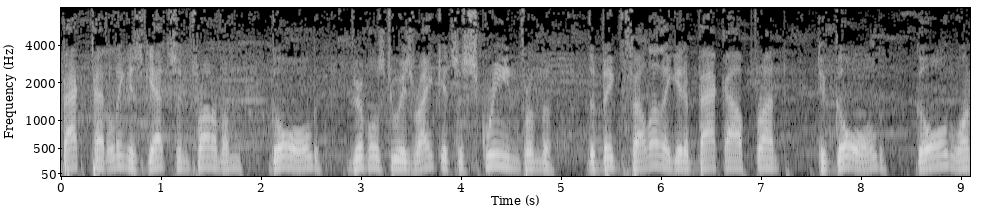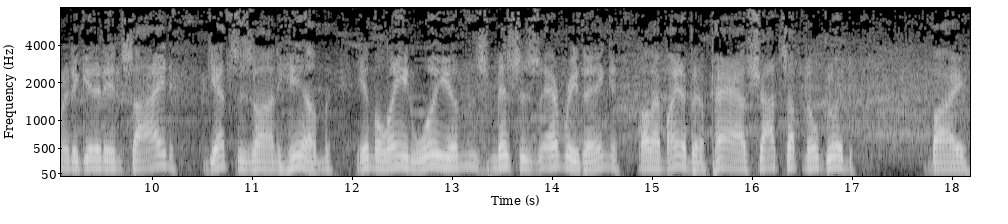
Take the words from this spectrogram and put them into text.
Backpedaling as Getz in front of him. Gold dribbles to his right, gets a screen from the, the big fella. They get it back out front to Gold. Gold wanted to get it inside. Getz is on him. In the lane, Williams misses everything. Well, that might have been a pass. Shots up no good by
